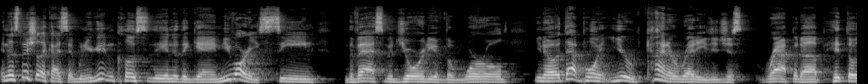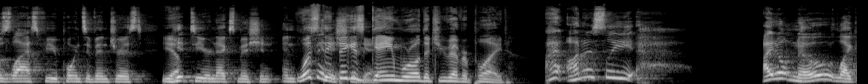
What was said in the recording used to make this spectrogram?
And especially, like I said, when you're getting close to the end of the game, you've already seen the vast majority of the world. You know, at that point, you're kind of ready to just wrap it up, hit those last few points of interest, Yep. get to your next mission, and What's the biggest game. game world that you've ever played? I honestly, I don't know, like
